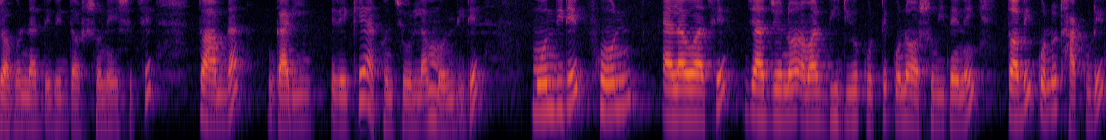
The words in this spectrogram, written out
জগন্নাথ দেবের দর্শনে এসেছে। তো আমরা গাড়ি রেখে এখন চললাম মন্দিরে। মন্দিরে ফোন অ্যালাও আছে, যার জন্য আমার ভিডিও করতে কোনো অসুবিধে নেই, তবে কোনো ঠাকুরের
